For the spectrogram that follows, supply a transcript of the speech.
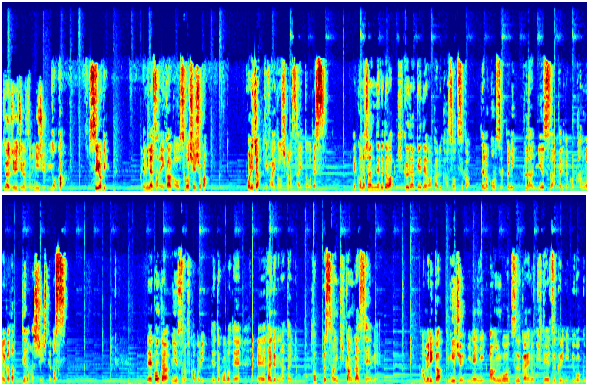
今日は11月の24日、水曜日。え皆さんいかがお過ごしでしょうか？こんにちは、 DeFi 投資家の斉藤です。えこのチャンネルでは、聞くだけでわかる仮想通貨ってのコンセプトに、普段ニュースだったりとか考え方っていうのを発信しています。え今回はニュースの深掘りってところで、えタイトルにあったように、トップ3機関が声明。アメリカ22年に暗号通貨への規定作りに動く。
